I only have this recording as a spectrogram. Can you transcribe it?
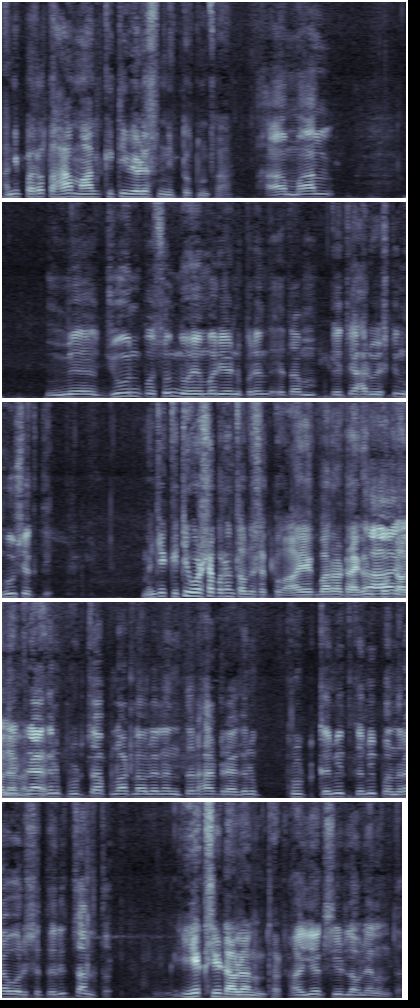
आणि परत हा माल किती वेळेस निघतो तुमचा? हा हा माल मे जूनपासून नोव्हेंबर एंडपर्यंत याचा याचे हार्वेस्टिंग होऊ शकते. म्हणजे किती वर्षापर्यंत चालू शकतो? हा एक बारा ड्रॅगन फ्रूट लावल्यानंतर. ड्रॅगन फ्रूटचा प्लॉट लावल्यानंतर हा ड्रॅगन फ्रूट कमीत कमी पंधरा वर्ष तरी चालतं. एक सीड लावल्यानंतर. हा एक सीड लावल्यानंतर.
